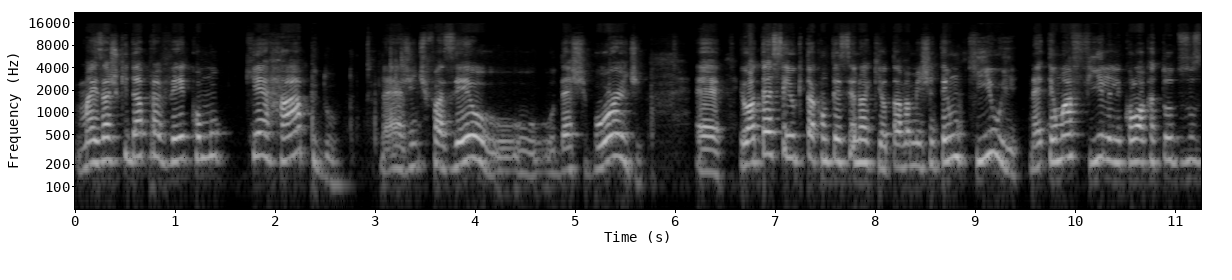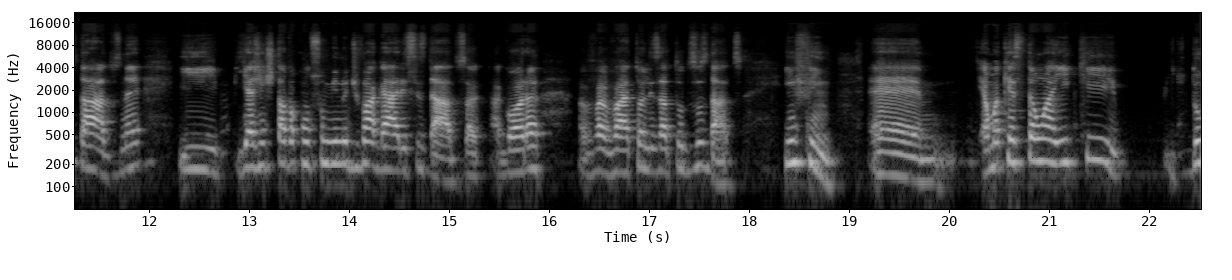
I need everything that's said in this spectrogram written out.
mas acho que dá para ver como que é rápido, né? A gente fazer o, o, o dashboard é, eu até sei o que está acontecendo aqui. Eu estava mexendo, tem um Kiwi, né? Tem uma fila, ele coloca todos os dados, né? E, e a gente estava consumindo devagar esses dados. Agora vai, vai, atualizar todos os dados. Enfim, é, é uma questão aí que do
